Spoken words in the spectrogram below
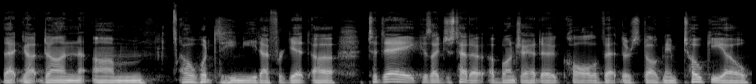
that got done. Um, oh, what did he need? I forget. Uh, today, because I just had a, a bunch, I had to call a vet. There's a dog named Tokyo.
